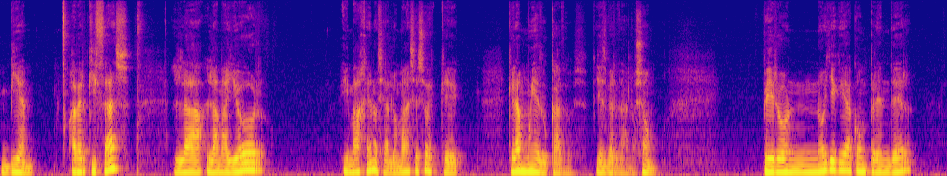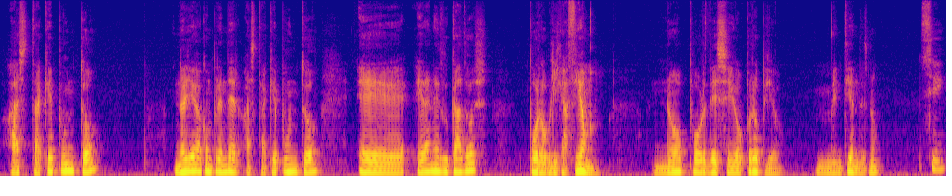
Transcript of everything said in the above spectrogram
bien. A ver, quizás la, la mayor imagen, o sea, lo más eso es que, que eran muy educados. Y es verdad, lo son. Pero no llegué a comprender hasta qué punto, no llegué a comprender hasta qué punto eh, eran educados por obligación, no por deseo propio. ¿Me entiendes, no? Sí.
